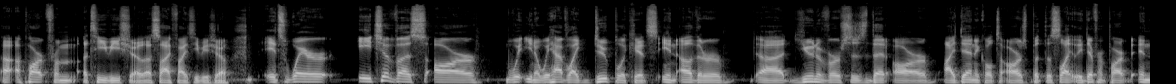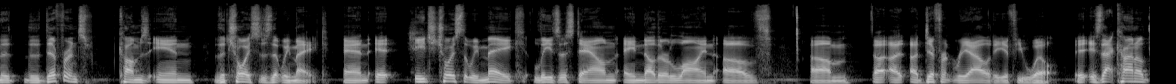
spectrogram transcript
uh, apart from a TV show, a sci-fi TV show, it's where each of us are we, you know we have like duplicates in other uh, universes that are identical to ours, but the slightly different part. And the the difference comes in the choices that we make, and it each choice that we make leads us down another line of um, a, a, different reality, if you will. Is that kind of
